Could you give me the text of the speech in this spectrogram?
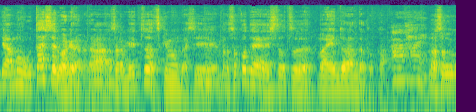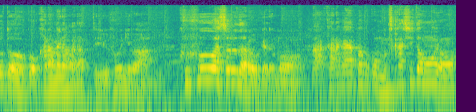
いやもう打たしてるわけだから、そのゲッツーはつきもんだし、うん。まあ、そこで一つ、まあ、エンドランだとか、あはい、まあ、そういうことをこう絡めながらっていうふうには工夫はするだろうけどもなかなかやっぱこう難しいと思うよ、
